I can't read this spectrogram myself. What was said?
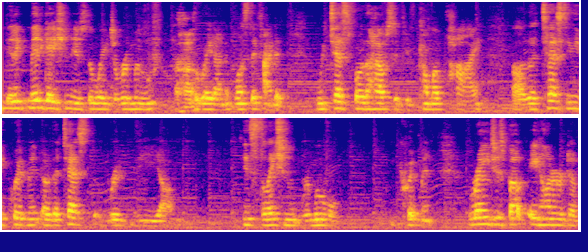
Mitig- mitigation is the way to remove Uh-huh. the radon once they find it. We test for the house if you've come up high. Uh, the testing equipment or the test re- the um, installation removal equipment ranges about eight hundred to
